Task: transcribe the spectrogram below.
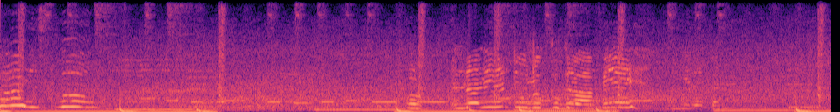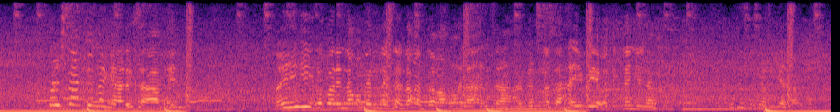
Ah, Diyos ko. Oh, ang lalim ng tulog ko, grabe. Ang hirap pa. First time ito nangyari sa akin. Nahihilo pa rin ako pero naglalakad lang ako handa. Hanggang nasa highway. O, tignan nyo lang. Ito sasakyan ako.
